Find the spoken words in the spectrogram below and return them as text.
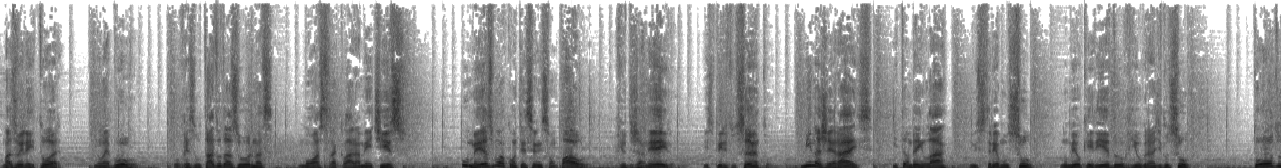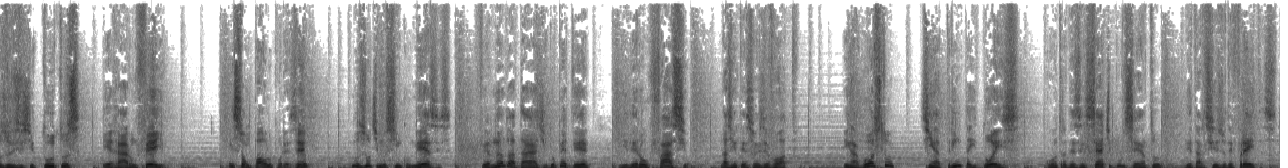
Mas o eleitor não é burro. O resultado das urnas mostra claramente isso. O mesmo aconteceu em São Paulo, Rio de Janeiro, Espírito Santo, Minas Gerais e também lá no extremo sul, no meu querido Rio Grande do Sul. Todos os institutos erraram feio. Em São Paulo, por exemplo, nos últimos cinco meses, Fernando Haddad, do PT, liderou fácil nas intenções de voto. Em agosto, tinha 32 contra 17% de Tarcísio de Freitas.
